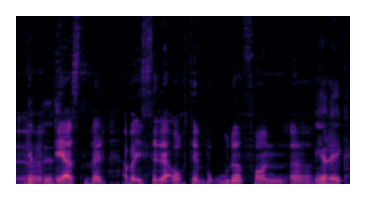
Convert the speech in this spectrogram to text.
äh, es. ersten Welt? Aber ist der da auch der Bruder von äh, Erik.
